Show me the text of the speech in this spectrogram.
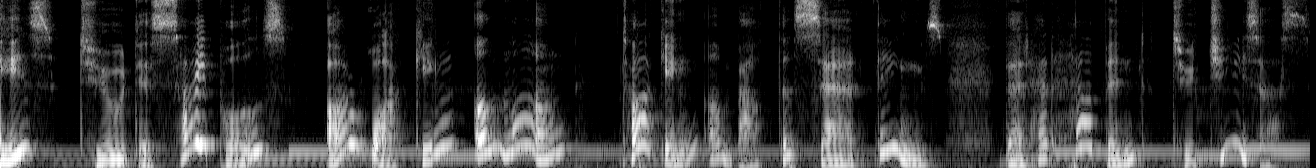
These two disciples are walking along, talking about the sad things that had happened to Jesus.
